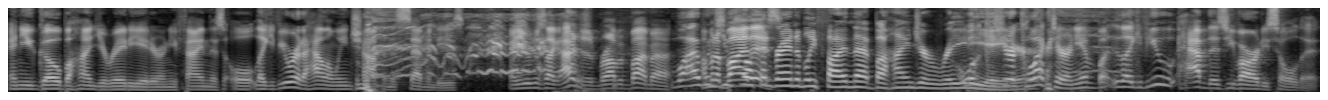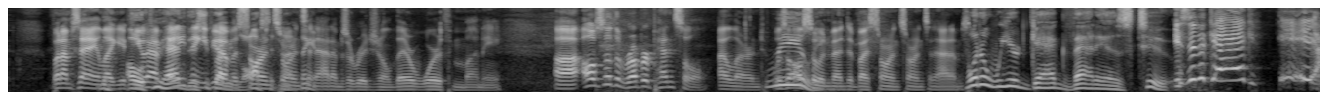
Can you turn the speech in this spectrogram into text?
and you go behind your radiator and you find this old, like if you were at a Halloween shop in the '70s and you were just like, I just probably buy my, Why I'm would gonna you buy fucking this. randomly find that behind your radiator? Well, because you're a collector and you have, but like if you have this, you've already sold it. But I'm saying, like, if Oh, you if have you had anything, this, you if you have a probably Soren lost it, now I'm Sorensen. Adams original, they're worth money. Uh, also, the rubber pencil I learned was also Really? invented by Soren Sorensen Adams. What a weird gag that is, too. Is it a gag? Yeah,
